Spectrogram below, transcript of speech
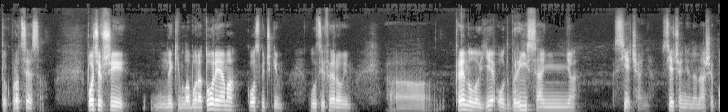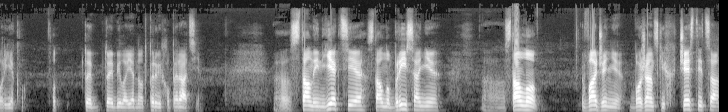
tog procesa. Počevši u nekim laboratorijama kosmičkim, Luciferovim, krenulo je od brisanja sjećanja. Sjećanje na naše porijeklo. To je, to je bila jedna od prvih operacija. Stalne injekcije, stalno brisanje, stalno vađenje božanskih čestica,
